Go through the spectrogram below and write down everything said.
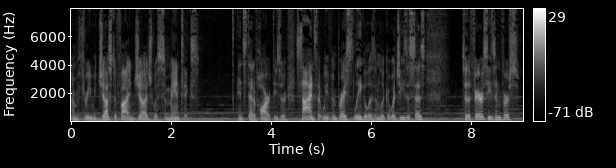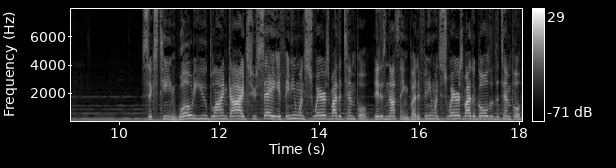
Number three, we justify and judge with semantics instead of heart. These are signs that we've embraced legalism. Look at what Jesus says to the Pharisees in verse 16 Woe to you, blind guides, who say, If anyone swears by the temple, it is nothing. But if anyone swears by the gold of the temple,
